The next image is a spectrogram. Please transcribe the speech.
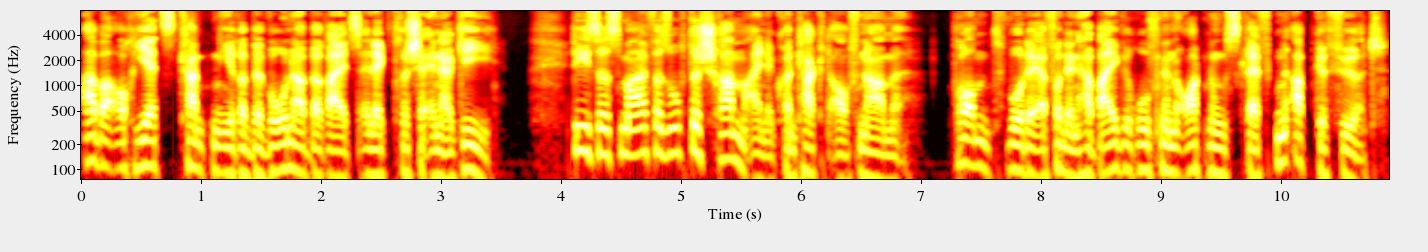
aber auch jetzt kannten ihre Bewohner bereits elektrische Energie. Dieses Mal versuchte Schramm eine Kontaktaufnahme. Prompt wurde er von den herbeigerufenen Ordnungskräften abgeführt.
